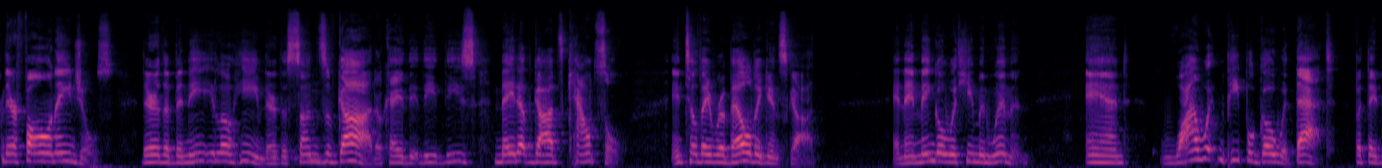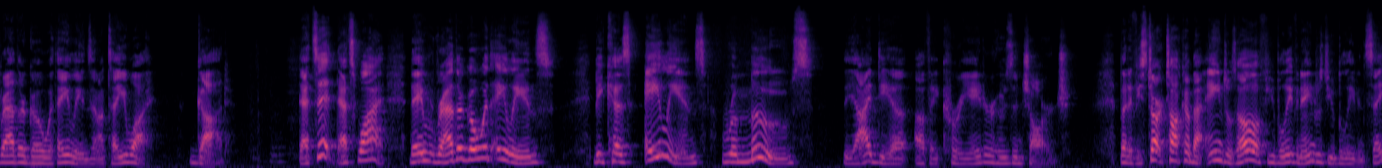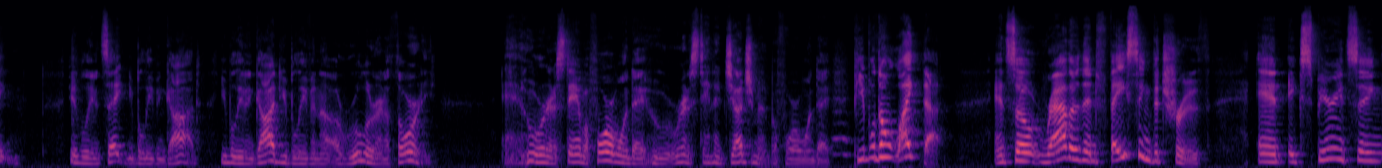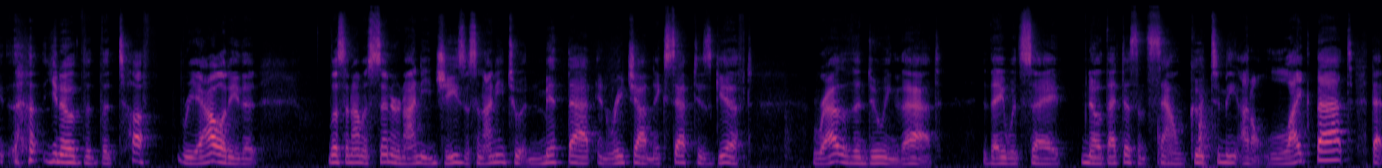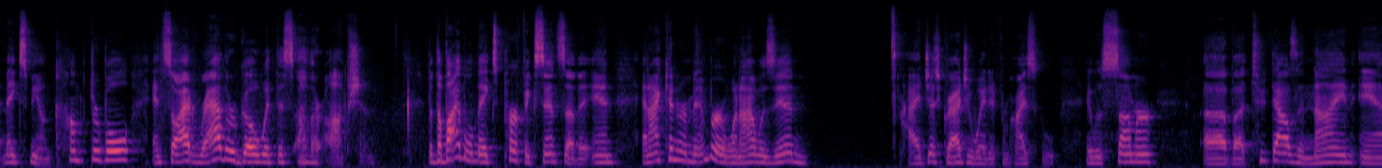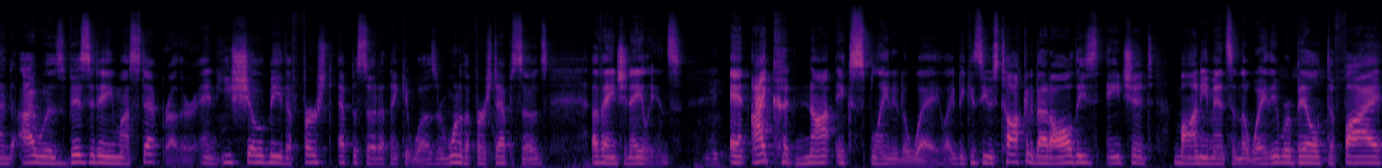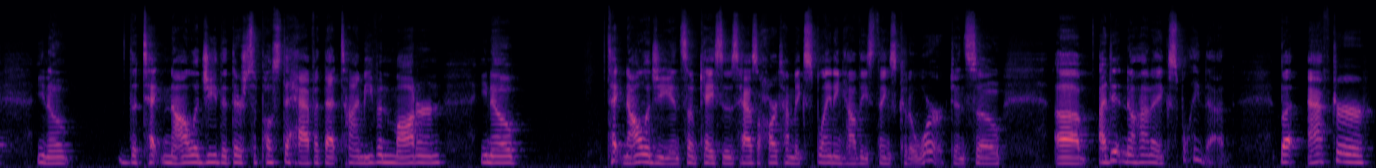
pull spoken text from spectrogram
They're fallen angels. They're the Beni Elohim. They're the sons of God. Okay, the, the, these made up God's council until they rebelled against God, and they mingle with human women. And why wouldn't people go with that? But they'd rather go with aliens, and I'll tell you why. God. That's it. That's why they would rather go with aliens because aliens removes the idea of a creator who's in charge. But if you start talking about angels, oh, if you believe in angels, you believe in Satan. If you believe in Satan, you believe in God. You believe in God, you believe in a, a ruler and authority. And who we're going to stand before one day, who we're going to stand in judgment before one day. People don't like that. And so rather than facing the truth and experiencing, you know, the, the tough reality that, listen, I'm a sinner and I need Jesus and I need to admit that and reach out and accept his gift, rather than doing that, they would say, No, that doesn't sound good to me. I don't like that. That makes me uncomfortable. And so I'd rather go with this other option. But the Bible makes perfect sense of it. And and I can remember when I was in I had just graduated from high school. It was summer of uh, 2009, and I was visiting my stepbrother, and he showed me the first episode, I think it was, or one of the first episodes of Ancient Aliens. And I could not explain it away, like because he was talking about all these ancient monuments and the way they were built, defy, you know, the technology that they're supposed to have at that time, even modern, you know, technology in some cases has a hard time explaining how these things could have worked. And so uh, I didn't know how to explain that. But after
